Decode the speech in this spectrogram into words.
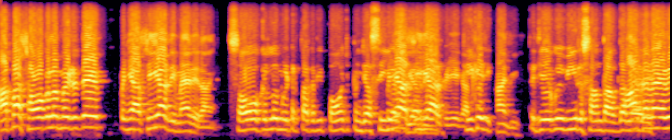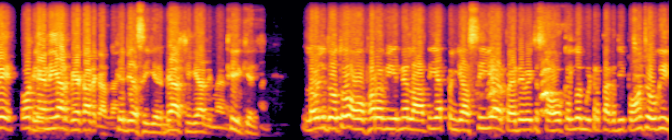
ਆਪਾਂ 100 ਕਿਲੋਮੀਟਰ ਤੇ 85000 ਦੀ ਮੈਂ ਦੇ ਦਾਂਗੇ। 100 ਕਿਲੋਮੀਟਰ ਤੱਕ ਦੀ ਪਹੁੰਚ 85000 85000 ਰੁਪਏ ਠੀਕ ਹੈ ਜੀ? ਹਾਂਜੀ। ਤੇ ਜੇ ਕੋਈ ਵੀਰ ਸੰਦ ਆਪਦਾ ਆ ਲੈ ਲੈ ਵੇ ਉਹ 3000 ਰੁਪਇਆ ਘੱਟ ਕਰ ਦਾਂਗੇ। ਫਿਰ 82000 ਰੁਪਏ। 82000 ਦੀ ਮੈਂ ਠੀਕ ਹੈ ਜੀ। ਲਓ ਜੀ ਦੋਸਤੋ ਆਫਰ ਵੀਰ ਨੇ ਲਾਤੀ ਹੈ 85000 ਰੁਪਏ ਦੇ ਵਿੱਚ 100 ਕਿਲੋਮੀਟਰ ਤੱਕ ਦੀ ਪਹੁੰਚ ਹੋਊਗੀ।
